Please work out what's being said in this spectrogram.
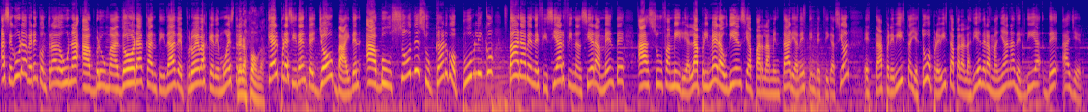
asegura haber encontrado una abrumadora cantidad de pruebas que demuestran que el presidente Joe Biden abusó de su cargo público para beneficiar financieramente a su familia. La primera audiencia parlamentaria de esta investigación está prevista y estuvo prevista para las 10 de la mañana del día de ayer.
